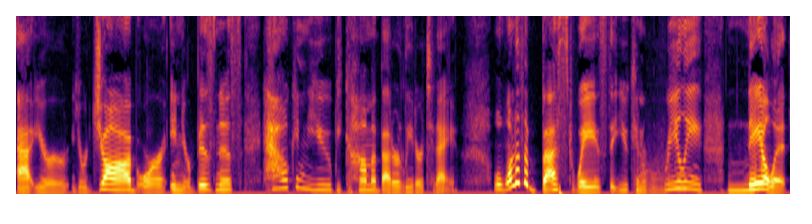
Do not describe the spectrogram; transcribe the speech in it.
at your your job or in your business? How can you become a better leader today? Well, one of the best ways that you can really nail it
